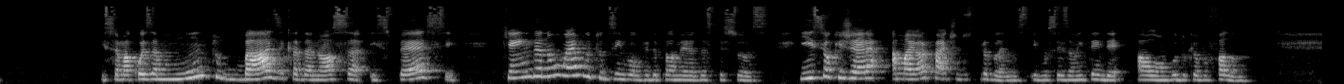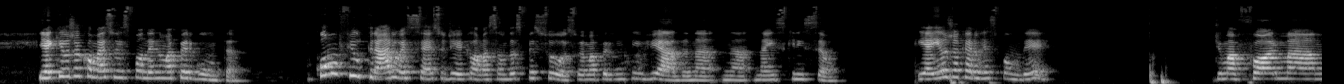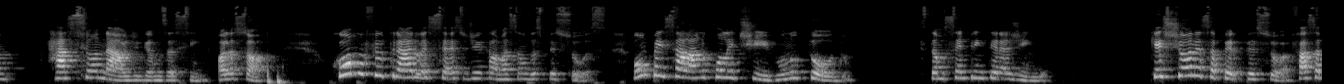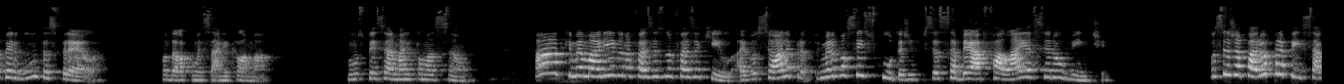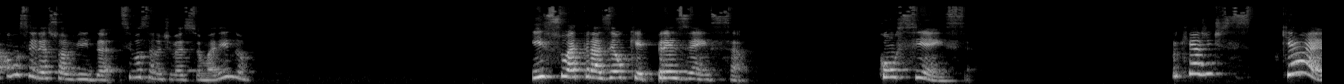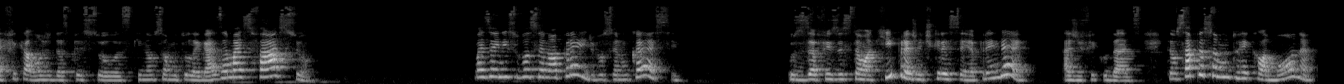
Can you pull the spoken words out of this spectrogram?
Isso é uma coisa muito básica da nossa espécie que ainda não é muito desenvolvida pela maioria das pessoas. E isso é o que gera a maior parte dos problemas, e vocês vão entender ao longo do que eu vou falando. E aqui eu já começo respondendo uma pergunta. Como filtrar o excesso de reclamação das pessoas? Foi uma pergunta enviada na, na, na inscrição. E aí eu já quero responder de uma forma racional, digamos assim. Olha só. Como filtrar o excesso de reclamação das pessoas? Vamos pensar lá no coletivo, no todo. Estamos sempre interagindo. Questione essa pessoa, faça perguntas para ela quando ela começar a reclamar. Vamos pensar numa reclamação. Ah, porque meu marido não faz isso, não faz aquilo. Aí você olha para. Primeiro você escuta, a gente precisa saber a falar e a ser ouvinte. Você já parou para pensar como seria a sua vida se você não tivesse seu marido? Isso é trazer o quê? Presença, consciência. Porque a gente quer ficar longe das pessoas que não são muito legais, é mais fácil. Mas aí nisso você não aprende, você não cresce. Os desafios estão aqui para a gente crescer e aprender as dificuldades. Então, se a pessoa é muito reclamona,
